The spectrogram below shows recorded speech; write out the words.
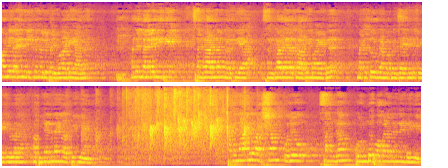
മണി വരെ നിൽക്കുന്ന ഒരു പരിപാടിയാണ്. അതിൽ നല്ല രീതിയിൽ സംഘാടനം നടത്തിയ സംഘാടകർക്ക് ആദ്യമായിട്ട് മറ്റത്തൂർ ഗ്രാമപഞ്ചായത്തിന്റെ പേരിലുള്ള അഭിനന്ദനങ്ങൾ അർപ്പിക്കുകയാണ്. പതിനാല് വർഷം ഒരു സംഘം കൊണ്ടുപോകണമെന്നുണ്ടെങ്കിൽ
